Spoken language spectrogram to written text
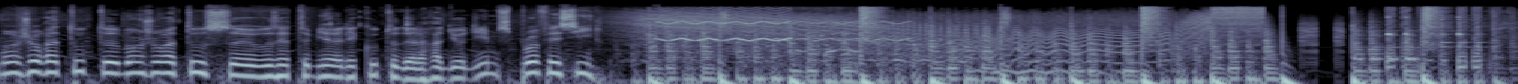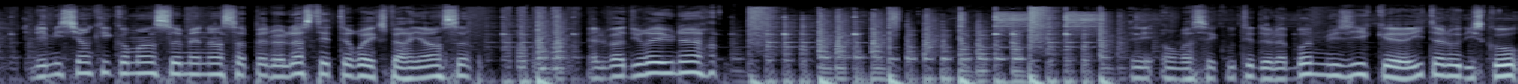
Bonjour à toutes, bonjour à tous. Vous êtes bien à l'écoute de la radio James Prophecy. L'émission qui commence maintenant s'appelle Last Hetero Experience. Elle va durer une heure. Et on va s'écouter de la bonne musique euh, italo-disco.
